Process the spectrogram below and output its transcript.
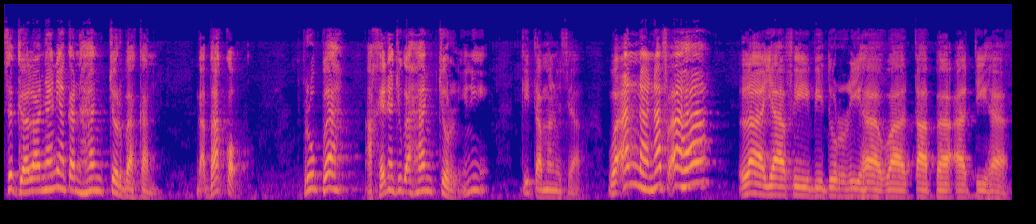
segalanya ini akan hancur bahkan. Nggak bakok. Berubah, akhirnya juga hancur. Ini kita manusia. Wa anna naf'aha la yafi bidurriha wa taba'atiha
